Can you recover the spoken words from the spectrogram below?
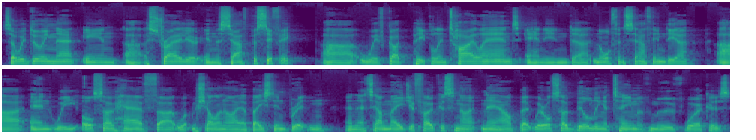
So we're doing that in uh, Australia, in the South Pacific. Uh, we've got people in Thailand and in uh, North and South India. Uh, and we also have uh, what Michelle and I are based in Britain, and that's our major focus now. But we're also building a team of Move workers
